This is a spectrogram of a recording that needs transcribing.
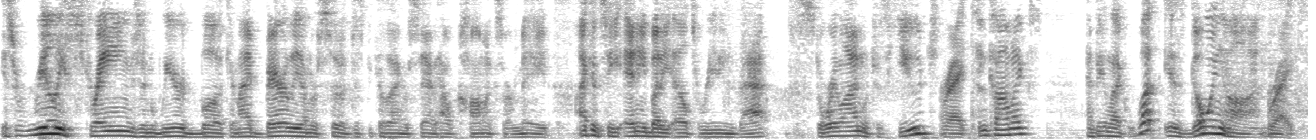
It's really strange and weird book, and I barely understood it just because I understand how comics are made. I could see anybody else reading that storyline, which was huge Right. in comics, and being like, "What is going on?" right.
